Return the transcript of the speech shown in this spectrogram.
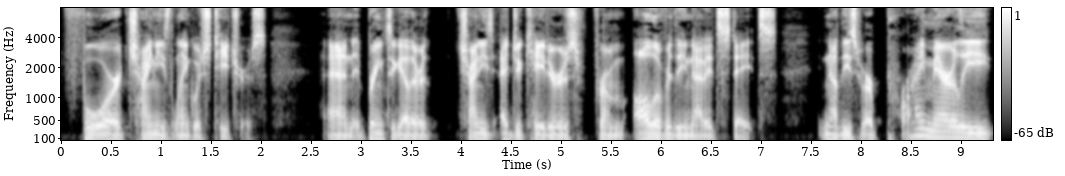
for Chinese language teachers. And it brings together Chinese educators from all over the United States. Now, these are primarily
